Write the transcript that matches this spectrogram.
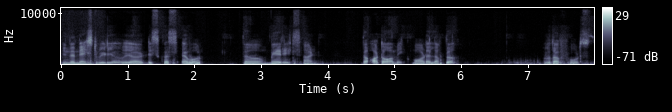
In the next video we will discuss about the merits and the atomic model of the Rutherford's.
